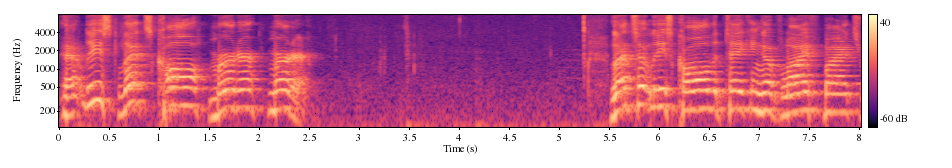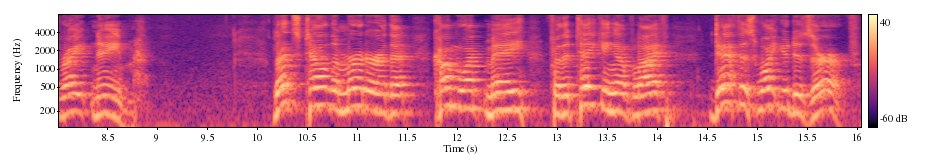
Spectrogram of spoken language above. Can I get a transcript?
at least let's call murder murder. Let's at least call the taking of life by its right name. Let's tell the murderer that, come what may, for the taking of life, death is what you deserve.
